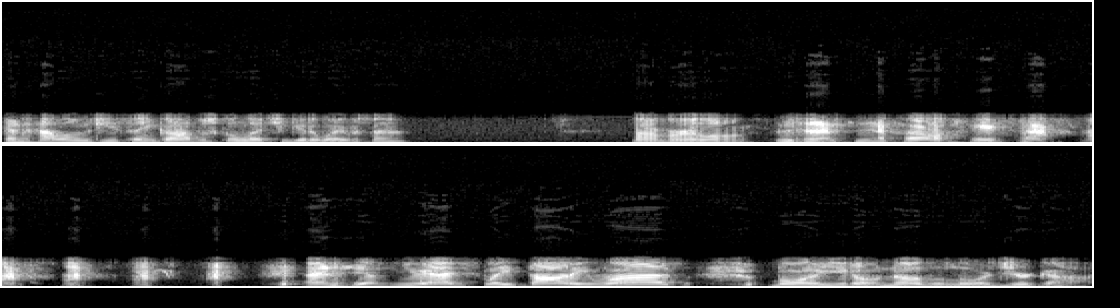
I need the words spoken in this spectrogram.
And how long do you think God was going to let you get away with that? Not very long. no. and if you actually thought he was, boy, you don't know the Lord your God.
